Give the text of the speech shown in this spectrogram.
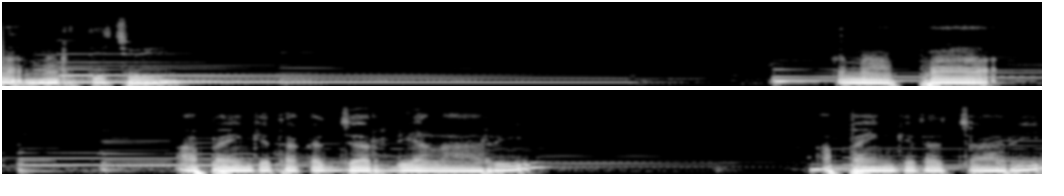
Nggak ngerti cuy. Kenapa apa yang kita kejar dia lari, apa yang kita cari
